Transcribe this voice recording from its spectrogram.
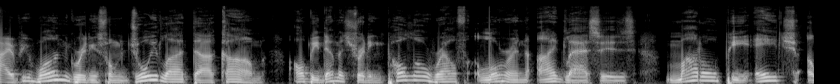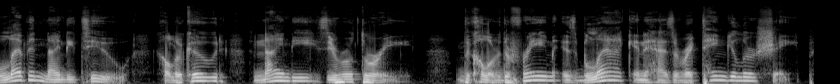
Hi everyone, greetings from Joylot.com. I'll be demonstrating Polo Ralph Lauren eyeglasses, model PH1192, color code 9003. The color of the frame is black and it has a rectangular shape.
